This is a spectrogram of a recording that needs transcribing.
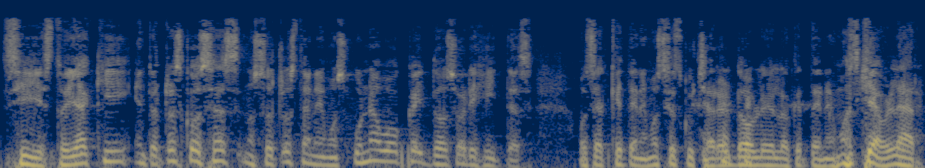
Sí, estoy aquí. Entre otras cosas, nosotros tenemos una boca y dos orejitas, o sea que tenemos que escuchar el doble de lo que tenemos que hablar.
